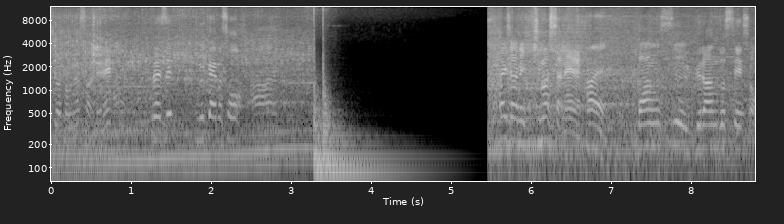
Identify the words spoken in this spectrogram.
しようと思いますのでね、とりあえず向かいましょう。はい。じゃあね来ましたね。はいバンスグランドステーション。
